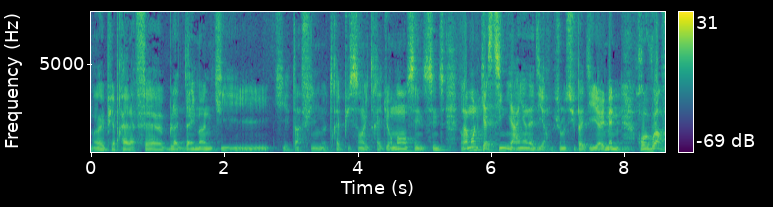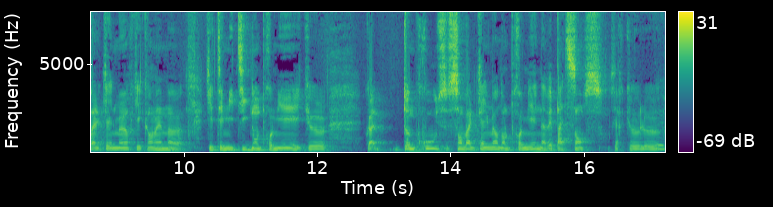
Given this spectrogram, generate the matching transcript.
Ouais, et puis après, elle a fait euh, Blood Diamond, qui, qui est un film très puissant et très dur. Non, c'est une- vraiment le casting, il n'y a rien à dire. Je me suis pas dit. Et même revoir Val Kilmer, qui est quand même, euh, qui était mythique dans le premier, et que quoi, Tom Cruise sans Val Kilmer dans le premier n'avait pas de sens. C'est-à-dire que le,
